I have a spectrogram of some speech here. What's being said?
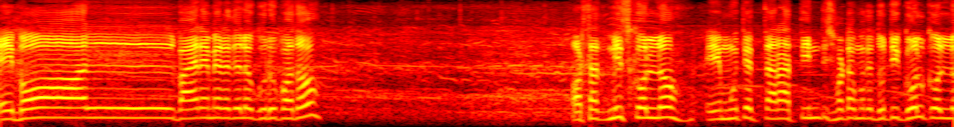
এই বল বাইরে মেরে দিল গুরুপদ। অর্থাৎ মিস করল। এই মুহূর্তে তারা তিনটি শটের মধ্যে দুটি গোল করল।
